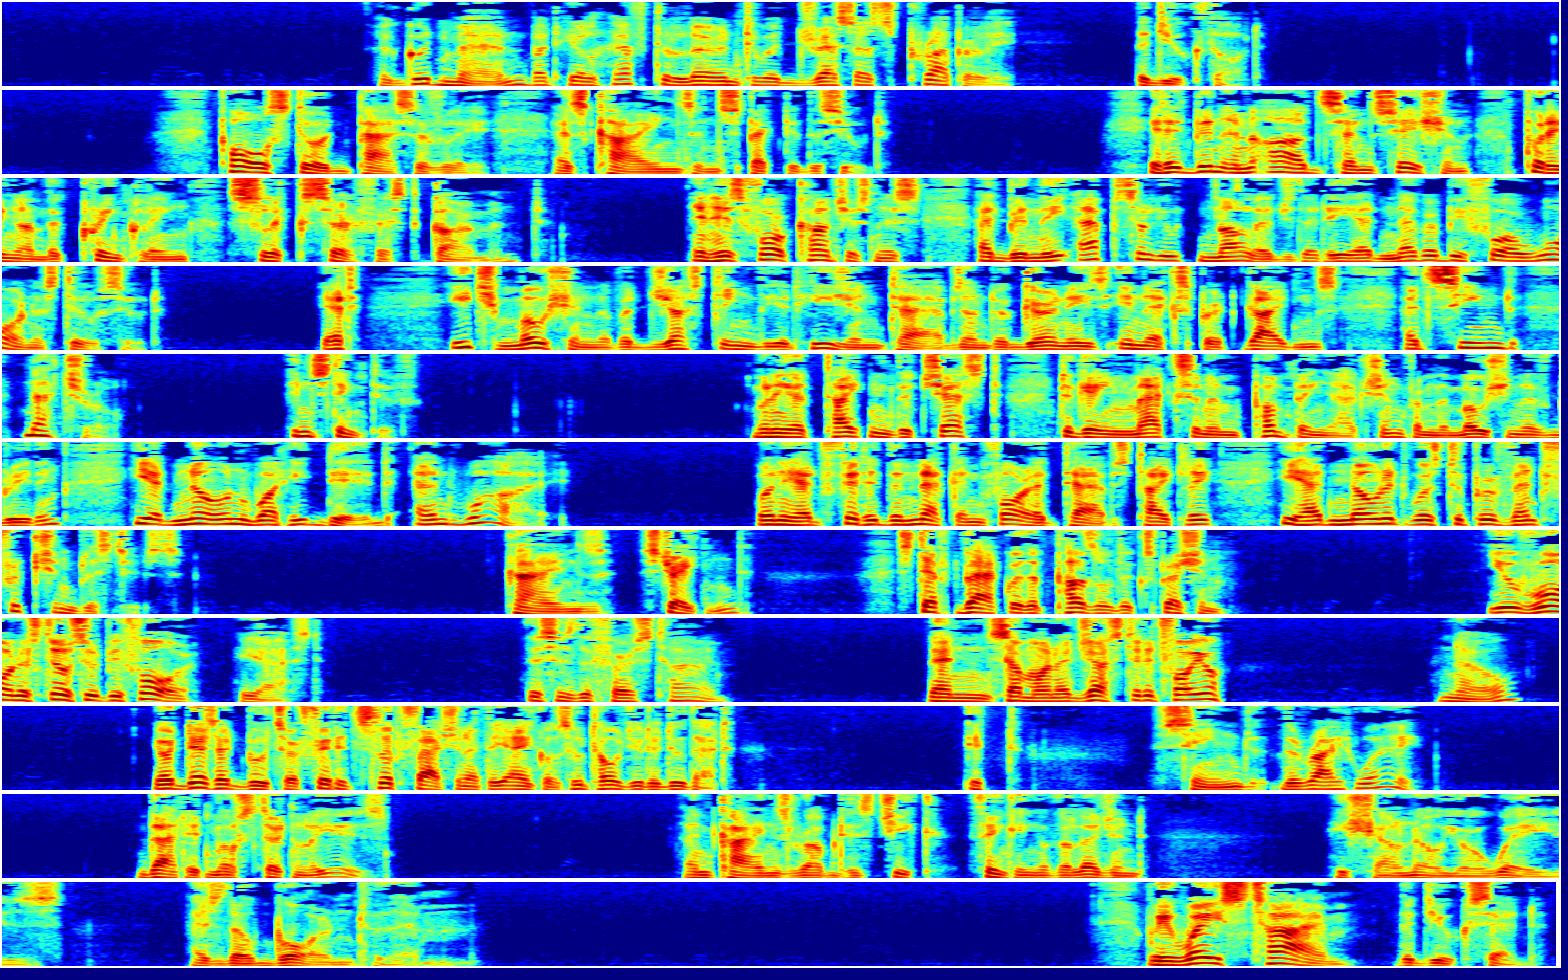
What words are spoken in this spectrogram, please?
A good man, but he'll have to learn to address us properly, the Duke thought. Paul stood passively as Kynes inspected the suit. It had been an odd sensation putting on the crinkling, slick-surfaced garment. In his foreconsciousness had been the absolute knowledge that he had never before worn a stillsuit. Yet each motion of adjusting the adhesion tabs under Gurney's inexpert guidance had seemed natural, instinctive. When he had tightened the chest to gain maximum pumping action from the motion of breathing, he had known what he did and why. When he had fitted the neck and forehead tabs tightly, he had known it was to prevent friction blisters. Kynes straightened, stepped back with a puzzled expression. "'You've worn a stillsuit before?' he asked. "'This is the first time.' "'Then someone adjusted it for you?' "'No. Your desert boots are fitted slip fashion at the ankles. Who told you to do that? It seemed the right way. That it most certainly is. And Kynes rubbed his cheek, thinking of the legend. He shall know your ways, as though born to them. We waste time, the Duke said.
